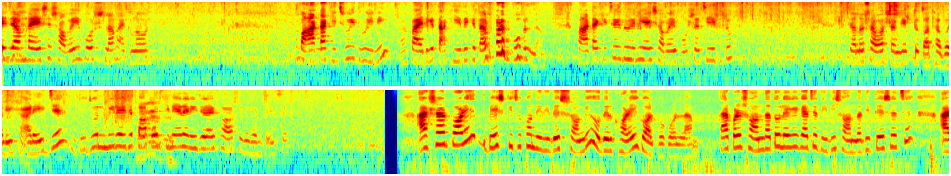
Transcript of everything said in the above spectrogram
এই যে আমরা এসে সবেই বসলাম এখনও পাটা কিছুই ধুইনি। আমি পায়ে দিকে তাকিয়ে দেখে তারপরে বললাম পাটা কিছুই ধুইনি এই সবাই বসেছি একটু। চলো সবার সঙ্গে একটু কথা বলি। আর এই যে দুজন মিলে এই যে পাপড় কিনে এনে নিজেরাই খাওয়া শুরু করে দিয়েছে। আসার পরে বেশ কিছুক্ষণ দিদিদের সঙ্গে ওদের ঘরেই গল্প করলাম। তারপরে সন্ধ্যা তো লেগে গেছে, দিদি সন্ধ্যা দিতে এসেছে আর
